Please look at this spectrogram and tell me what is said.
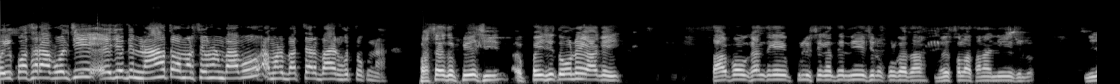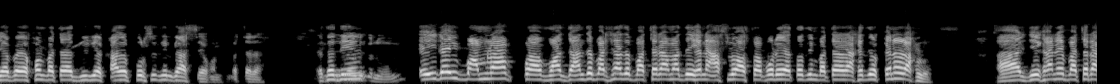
ওই কথাটা বলছি এই যদি না হতো আমার সেমিরন বাবু আমার বাচ্চার বাইর হতো না। বাচ্চাকে তো পেয়েছি আর পেয়েছি তো অনেক আগেই। তারপর ওখান থেকে পুলিশ এখান থেকে নিয়েছিল কলকাতা মেসলা থানায় নিয়ে গেছিল। নিয়ে পর এখন বাচ্চারা দুই কাল পরশু দিনকে আসছে এখন বাচ্চারা। এতদিন এইটাই আমরা জানতে পারছি না যে বাচ্চারা আমাদের এখানে আসলো আসার পরে এতদিন বাচ্চারা রাখে দিল কেন রাখল? আর যেখানে বাচ্চারা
